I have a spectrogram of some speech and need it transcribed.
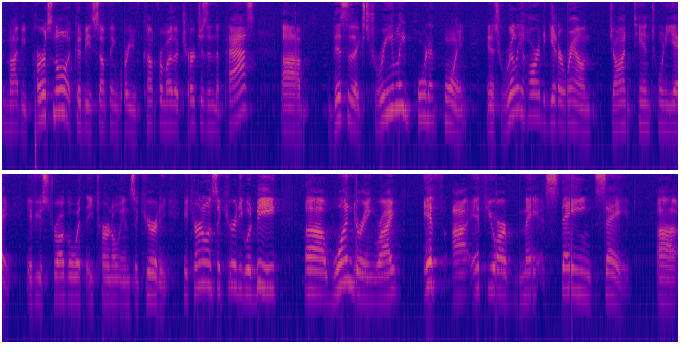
it might be personal. It could be something where you've come from other churches in the past. Um, this is an extremely important point, and it's really hard to get around John 10 28 if you struggle with eternal insecurity. Eternal insecurity would be uh, wondering, right, if, uh, if you are staying saved. Uh,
